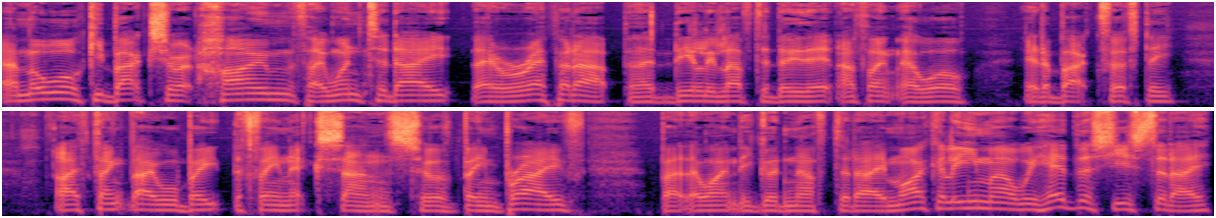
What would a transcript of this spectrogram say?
Uh, Milwaukee Bucks are at home. If they win today, they wrap it up. They'd dearly love to do that, and I think they will at a buck fifty. I think they will beat the Phoenix Suns, who have been brave but they won't be good enough today. Michael Ymer, we had this yesterday,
